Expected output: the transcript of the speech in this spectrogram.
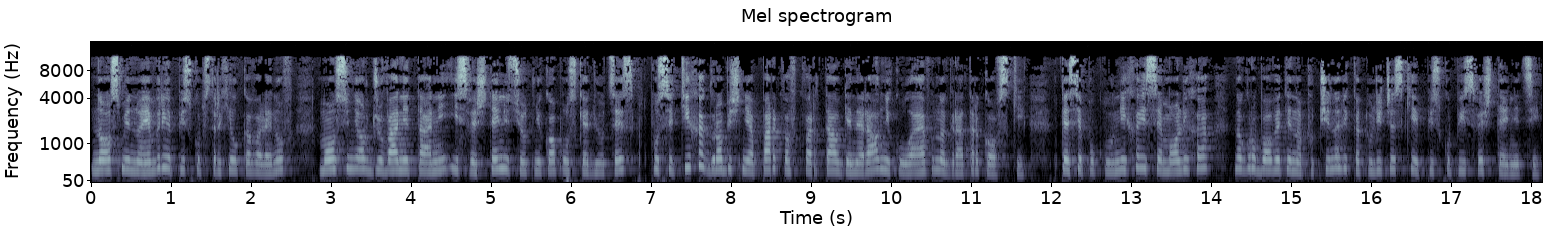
На 8 ноември епископ Страхил Каваленов, монсеньор Джовани Тани и свещеници от Никополския диоцес посетиха гробишния парк в квартал Генерал Николаево на град Раковски. Те се поклониха и се молиха на гробовете на починали католически епископи и свещеници.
